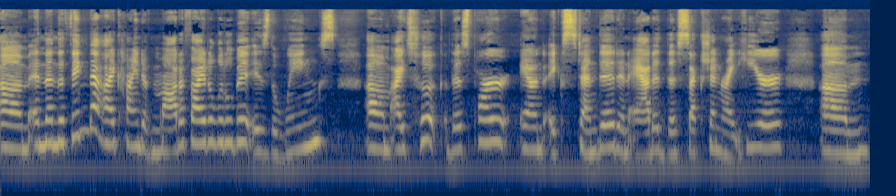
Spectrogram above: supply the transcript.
Um, and then the thing that I kind of modified a little bit is the wings. Um, I took this part and extended and added this section right here. Um,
